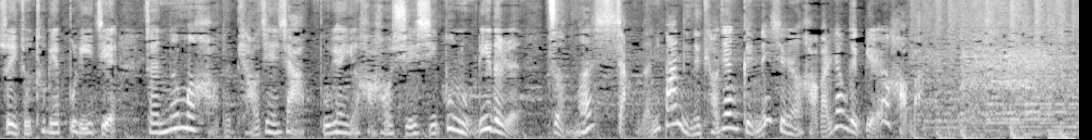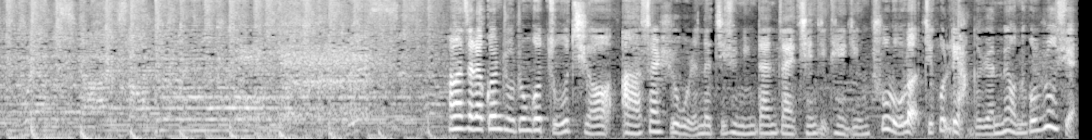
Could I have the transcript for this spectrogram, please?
所以就特别不理解，在那么好的条件下，不愿意好好学习、不努力的人怎么想的？你把你的条件给那些人好吧，让给别人好吧。好了，再来关注中国足球啊！三十五人的集训名单在前几天已经出炉了，结果两个人没有能够入选，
